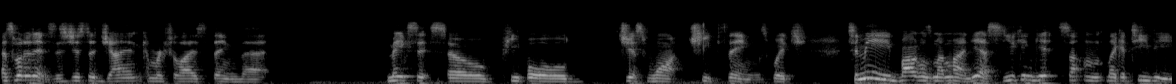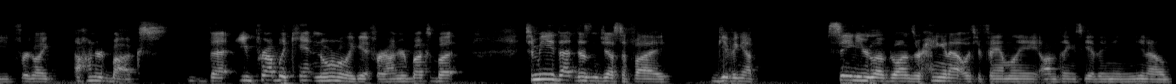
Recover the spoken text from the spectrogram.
that's what it is. It's just a giant commercialized thing that makes it so people just want cheap things, which to me boggles my mind. Yes, you can get something like a TV for like a hundred bucks that you probably can't normally get for a hundred bucks, but to me that doesn't justify giving up seeing your loved ones or hanging out with your family on Thanksgiving and you know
